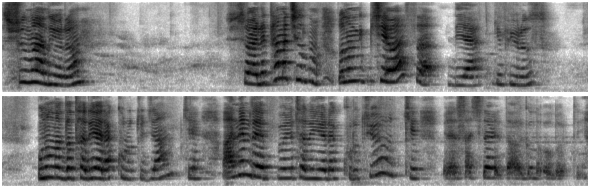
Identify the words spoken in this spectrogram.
Şunu alıyorum. Şöyle tam açıldı mı? Dolanık bir şey varsa diye yapıyoruz. Bununla da tarayarak kurutacağım ki annem de hep böyle tarayarak kurutuyor ki böyle saçlar dalgalı olur diye.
